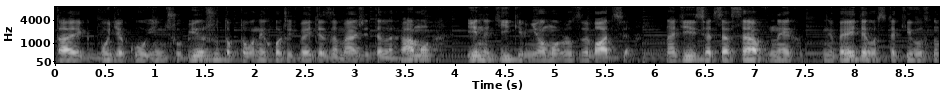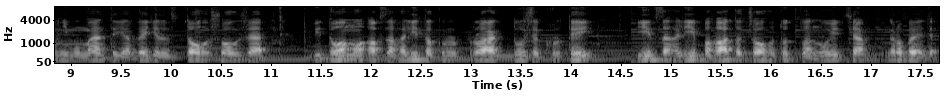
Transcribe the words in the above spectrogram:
та як будь-яку іншу біржу, тобто вони хочуть вийти за межі Телеграму і не тільки в ньому розвиватися. Надіюся, це все в них вийде. Ось такі основні моменти я виділив з того, що вже відомо. А взагалі-то проект дуже крутий і взагалі багато чого тут планується робити.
